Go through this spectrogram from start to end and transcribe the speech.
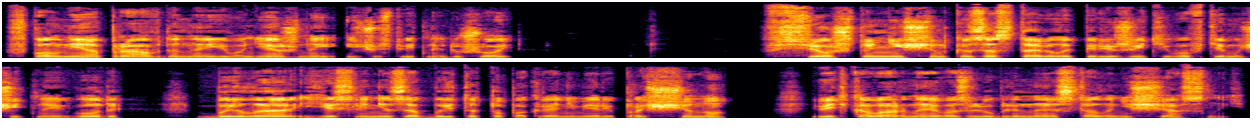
вполне оправданная его нежной и чувствительной душой. Все, что нищенка заставила пережить его в те мучительные годы, было, если не забыто, то, по крайней мере, прощено, ведь коварная возлюбленная стала несчастной.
